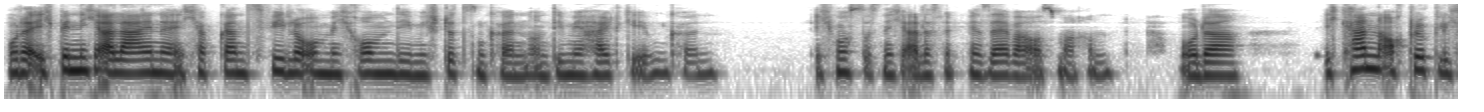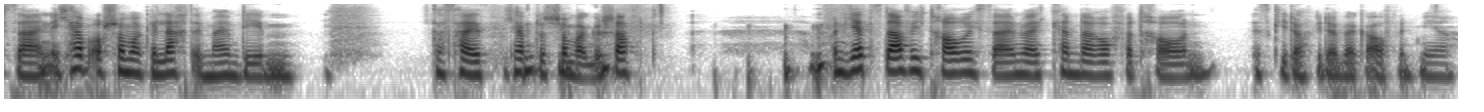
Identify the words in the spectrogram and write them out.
Oder ich bin nicht alleine. Ich habe ganz viele um mich rum, die mich stützen können und die mir Halt geben können. Ich muss das nicht alles mit mir selber ausmachen. Oder ich kann auch glücklich sein. Ich habe auch schon mal gelacht in meinem Leben. Das heißt, ich habe das schon mal geschafft. Und jetzt darf ich traurig sein, weil ich kann darauf vertrauen. Es geht auch wieder bergauf mit mir.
